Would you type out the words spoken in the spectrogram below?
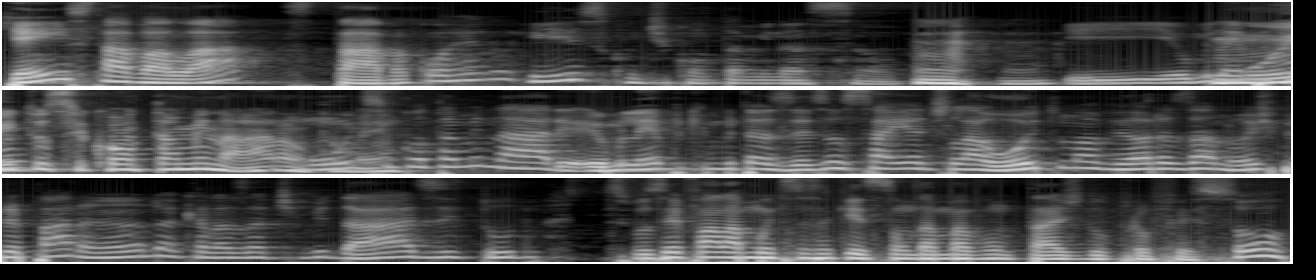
Quem estava lá estava correndo risco de contaminação. Uhum. E eu me lembro Muitos se contaminaram Muitos também. se contaminaram. Eu me lembro que muitas vezes eu saía de lá 8, 9 horas da noite preparando aquelas atividades e tudo. Se você falar muito dessa questão da má vontade do professor,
